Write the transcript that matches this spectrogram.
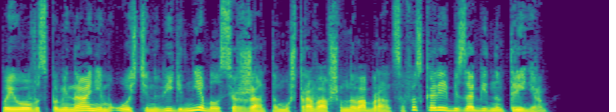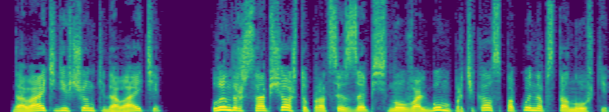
По его воспоминаниям, Остин Уигин не был сержантом, муштровавшим новобранцев, а скорее безобидным тренером. «Давайте, девчонки, давайте». Лендрош сообщал, что процесс записи нового альбома протекал в спокойной обстановке,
